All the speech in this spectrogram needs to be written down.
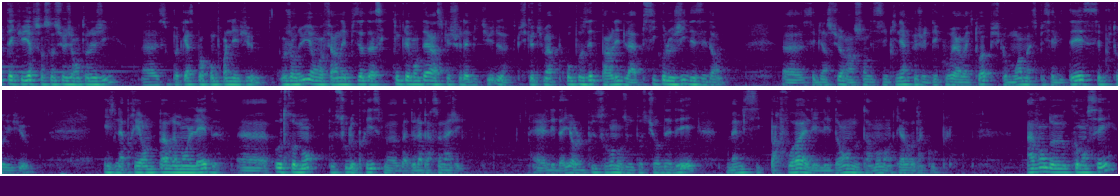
de t'accueillir sur Sociogérontologie, euh, ce podcast pour comprendre les vieux. Aujourd'hui, on va faire un épisode assez complémentaire à ce que je fais d'habitude, puisque tu m'as proposé de parler de la psychologie des aidants. Euh, c'est bien sûr un champ disciplinaire que je vais découvrir avec toi, puisque moi, ma spécialité, c'est plutôt les vieux. Et je n'appréhende pas vraiment l'aide euh, autrement que sous le prisme bah, de la personne âgée. Elle est d'ailleurs le plus souvent dans une posture d'aider, même si parfois elle est l'aidant, notamment dans le cadre d'un couple. Avant de commencer,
